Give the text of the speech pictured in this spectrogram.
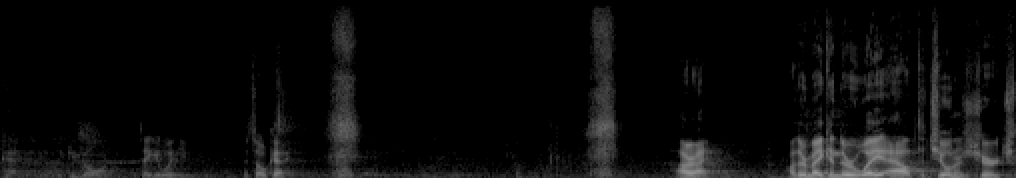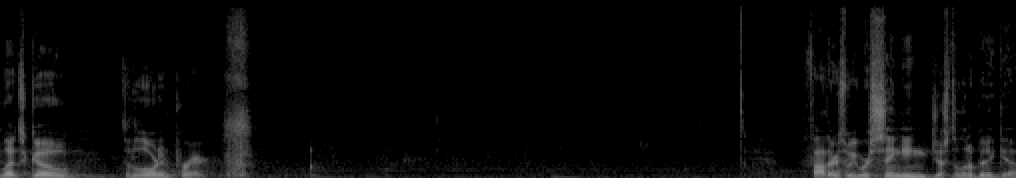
Okay, you can go on. Take it with you. It's okay. All right. They're making their way out to Children's Church, let's go to the Lord in prayer. Father, as we were singing just a little bit ago,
